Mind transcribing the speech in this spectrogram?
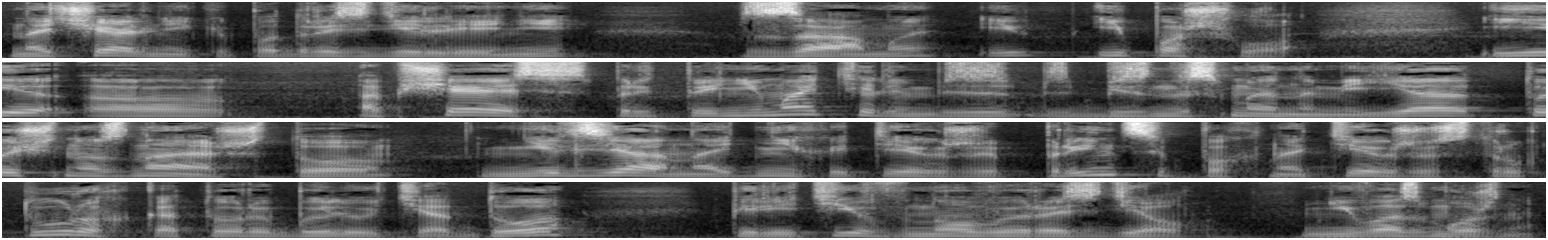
начальники подразделений, замы и, и пошло. И э, общаясь с предпринимателями, с бизнесменами, я точно знаю, что нельзя на одних и тех же принципах, на тех же структурах, которые были у тебя до, перейти в новый раздел. Невозможно.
